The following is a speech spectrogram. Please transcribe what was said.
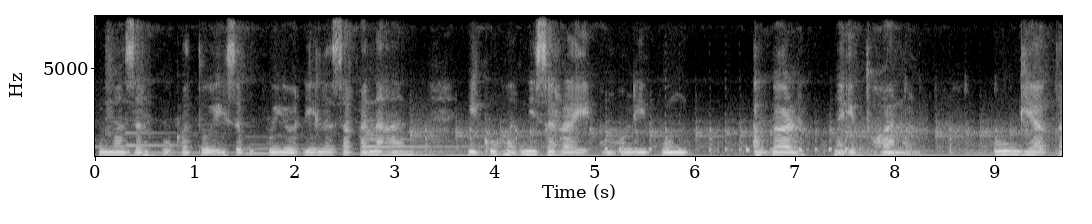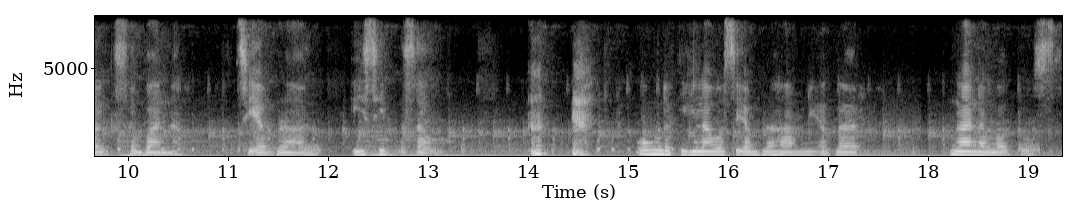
human sa dako ka tuig sa pupuyo nila sa kanaan. Gikuha ni Sarai ang ulipong agar nga ituhanon. Ug gihatag sa bana si Abraham isip asawa ug nakihilawas si Abraham ni Agar nga namagos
